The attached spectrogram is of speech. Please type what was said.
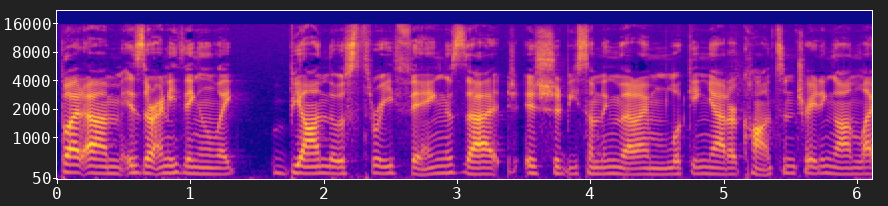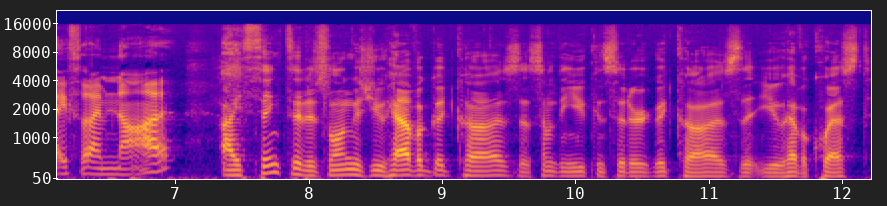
But um, is there anything like beyond those three things that it should be something that I'm looking at or concentrating on life that I'm not? I think that as long as you have a good cause, that's something you consider a good cause, that you have a quest,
